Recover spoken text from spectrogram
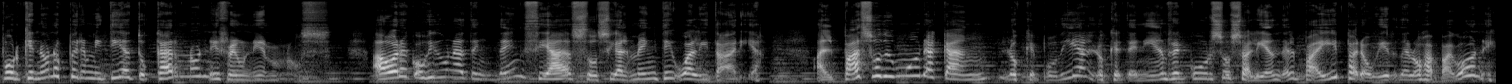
porque no nos permitía tocarnos ni reunirnos. Ahora ha cogido una tendencia socialmente igualitaria. Al paso de un huracán, los que podían, los que tenían recursos, salían del país para huir de los apagones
